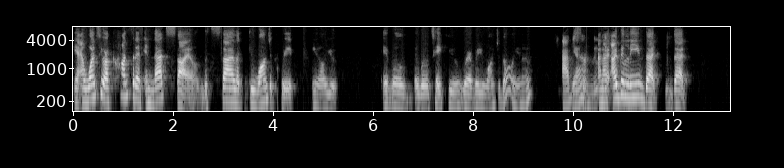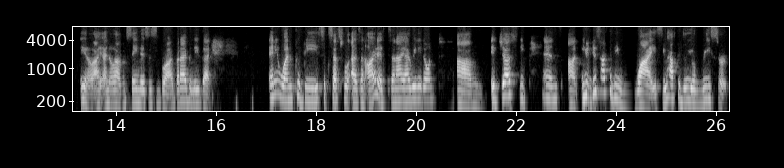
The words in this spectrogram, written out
Yeah. yeah. And once you are confident in that style, the style that you want to create, you know, you it will it will take you wherever you want to go, you know? Absolutely. Yeah. And I, I believe that that you know, I, I know I'm saying this is broad, but I believe that anyone could be successful as an artist. And I, I really don't um, it just depends on you just have to be wise. You have to do your research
